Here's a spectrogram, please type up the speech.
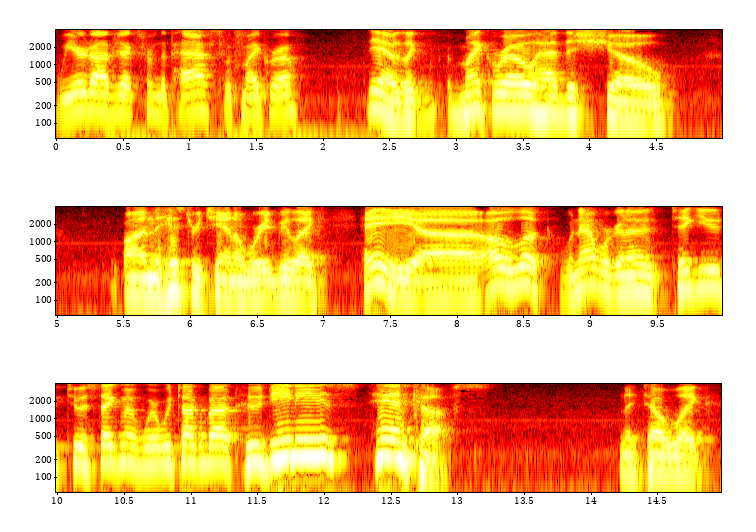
Weird objects from the past with Mike Rowe. Yeah, it was like Mike Rowe had this show on the History Channel where he'd be like, "Hey, uh, oh look, well, now we're gonna take you to a segment where we talk about Houdini's handcuffs." And they tell like,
